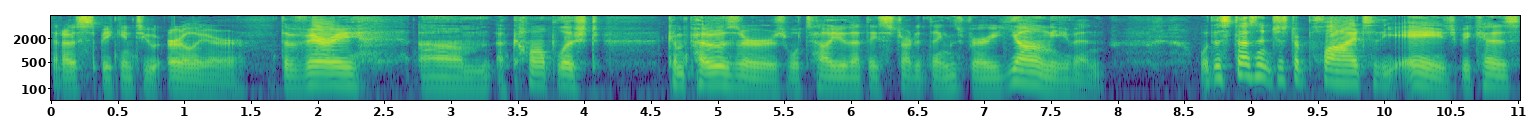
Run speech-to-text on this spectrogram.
that I was speaking to earlier. The very um, accomplished composers will tell you that they started things very young, even. Well, this doesn't just apply to the age because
